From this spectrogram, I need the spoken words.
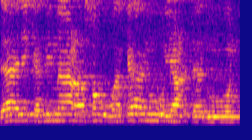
ذلك بما عصوا وكانوا يعتدون.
